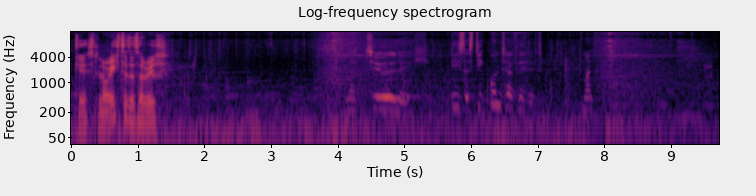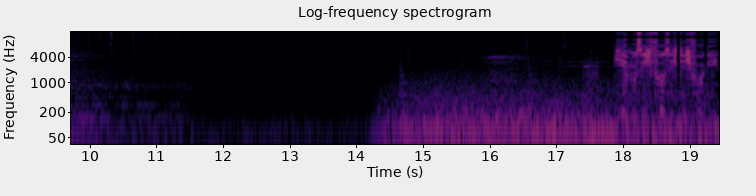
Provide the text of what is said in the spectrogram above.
Okay, es leuchtet, das habe ich. Natürlich. Dies ist die Unterwelt. Man. Hier muss ich vorsichtig vorgehen.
